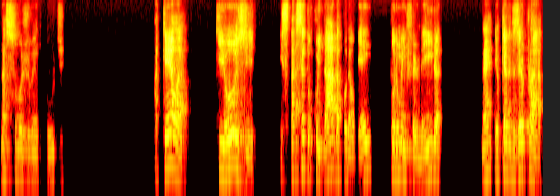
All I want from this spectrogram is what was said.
na sua juventude. Aquela que hoje está sendo cuidada por alguém, por uma enfermeira, né? Eu quero dizer para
